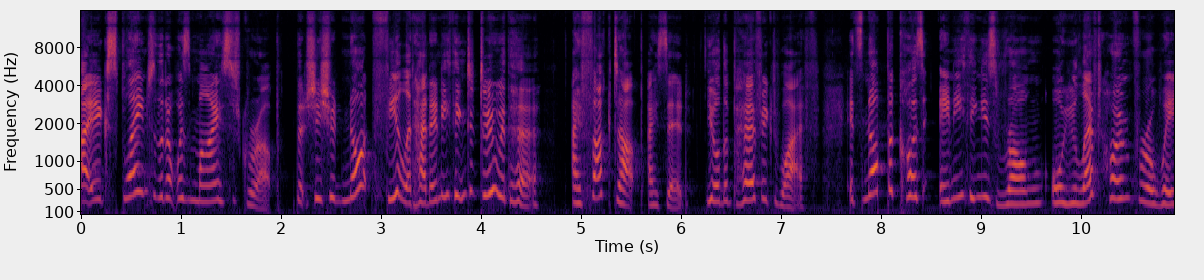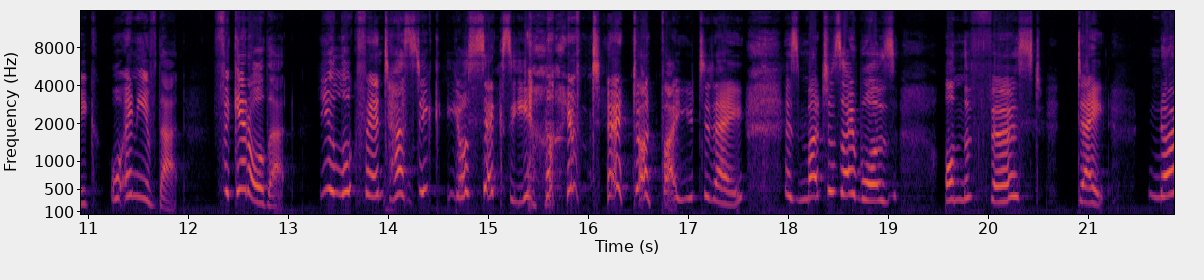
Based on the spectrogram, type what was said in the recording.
I explained that it was my screw up, that she should not feel it had anything to do with her. I fucked up, I said. You're the perfect wife. It's not because anything is wrong or you left home for a week or any of that. Forget all that. You look fantastic. You're sexy. I'm turned on by you today as much as I was on the first date. No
